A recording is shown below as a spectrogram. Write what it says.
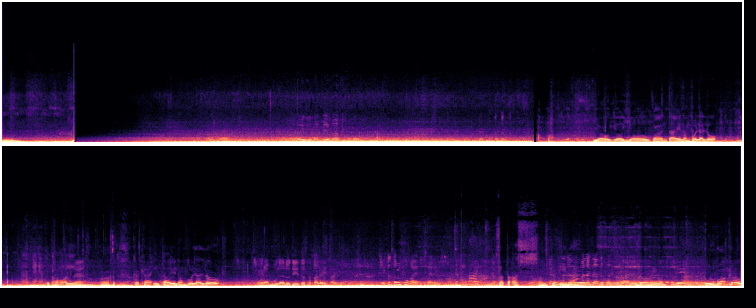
Hmm. Paikot. Yo yo yo, tayo ng bulalo. Kakain. Kakain tayo ng bulalo. Murang bulalo dito sa Tagaytay. Ituturo ko kayo, sorry. Sa taas ang kainan. Ang dami oh. Puro bakaw.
